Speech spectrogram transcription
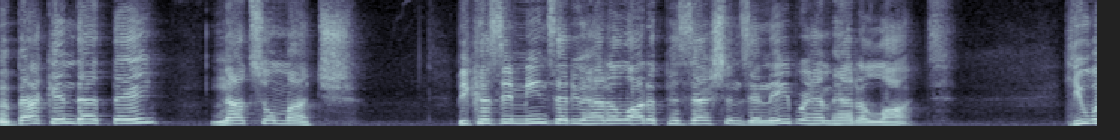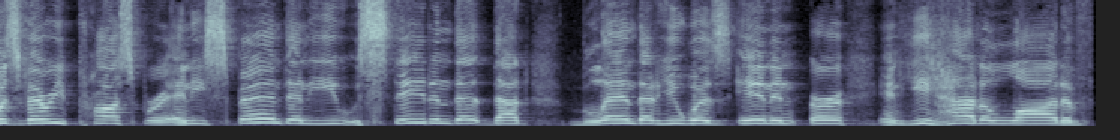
But back in that day, not so much because it means that you had a lot of possessions, and Abraham had a lot. He was very prosperous, and he spent and he stayed in that, that land that he was in in Ur, er, and he had a lot of,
